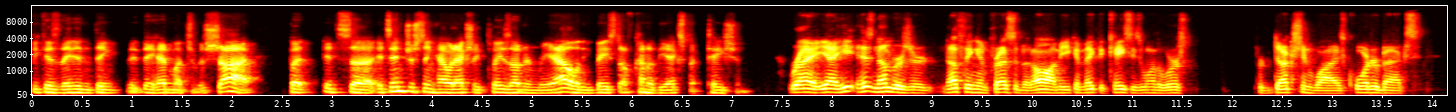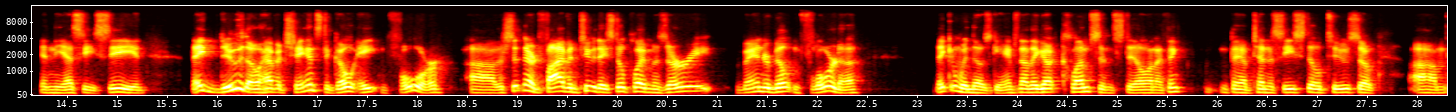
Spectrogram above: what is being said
because they didn't think that they had much of a shot. But it's uh, it's interesting how it actually plays out in reality based off kind of the expectation. Right. Yeah. He, his numbers are nothing impressive at all. I mean, you can make the case he's one of the worst production wise quarterbacks in the SEC. And they do though have a chance to go eight and four. Uh, they're sitting there at five and two. They still play Missouri, Vanderbilt, and Florida. They can win those games. Now they got Clemson still, and I think they have Tennessee still too. So um,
